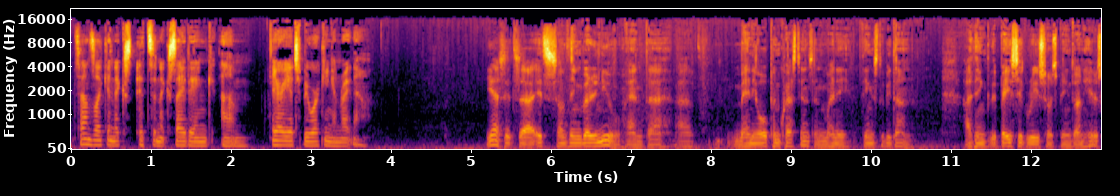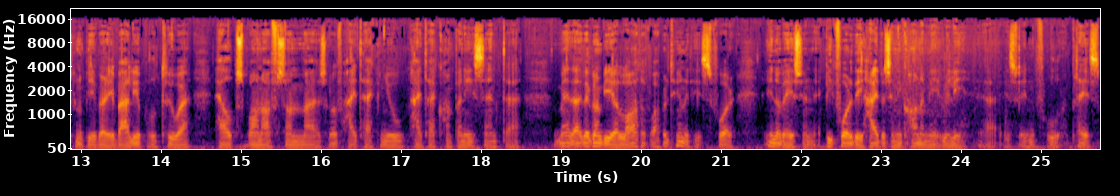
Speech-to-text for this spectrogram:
It Sounds like an ex- it's an exciting um, area to be working in right now. Yes, it's uh, it's something very new and uh, uh, many open questions and many things to be done. I think the basic research being done here is going to be very valuable to uh, help spawn off some uh, sort of high tech, new high tech companies, and uh, there are going to be a lot of opportunities for innovation before the hydrogen economy really uh, is in full place.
